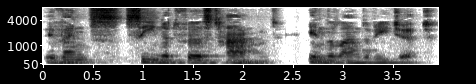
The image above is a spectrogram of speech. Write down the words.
events seen at first hand in the land of Egypt.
